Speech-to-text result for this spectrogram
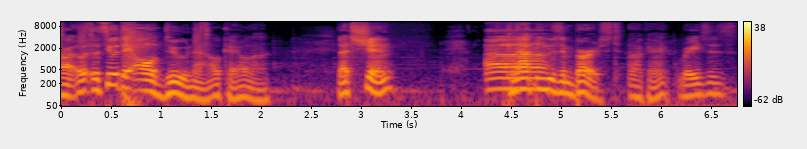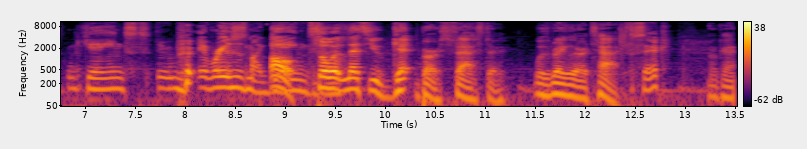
All right, let's see what they all do now. Okay, hold on. That's Shin. Uh, Cannot be used in burst. Okay, raises. gains. It raises my gains. Oh, gains. so it lets you get burst faster with regular attacks. sick. Okay.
